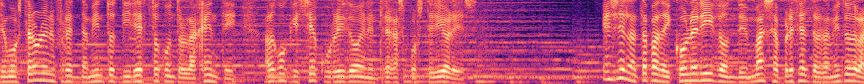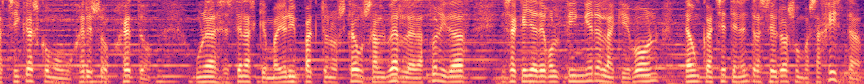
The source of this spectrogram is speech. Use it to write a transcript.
de mostrar un enfrentamiento directo contra la gente, algo que se ha ocurrido en entregas posteriores. Es en la etapa de Connery donde más se aprecia el tratamiento de las chicas como mujeres objeto. Una de las escenas que mayor impacto nos causa al verla en la actualidad es aquella de Goldfinger en la que Bond da un cachete en el trasero a su masajista.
